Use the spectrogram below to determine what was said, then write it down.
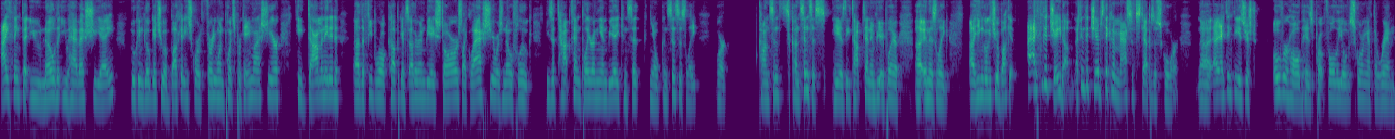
I think that you know that you have SGA who can go get you a bucket. He scored 31 points per game last year. He dominated uh, the FIBA World Cup against other NBA stars. Like last year was no fluke. He's a top 10 player in the NBA, consi- you know, consensusly or consensus. consensus. He is the top 10 NBA player uh, in this league. Uh, he can go get you a bucket. I, I think that J Dub, I think that J Dub's taken a massive step as a scorer. Uh, I, I think he is just overhauled his portfolio of scoring at the rim,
